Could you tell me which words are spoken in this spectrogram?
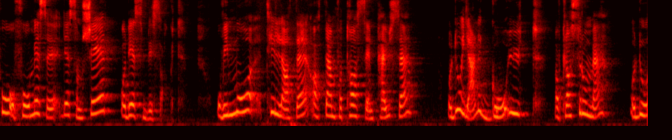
på å få med seg det som skjer, og det som blir sagt. Og vi må tillate at de får ta seg en pause, og da gjerne gå ut av klasserommet. Og da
